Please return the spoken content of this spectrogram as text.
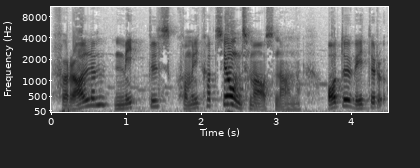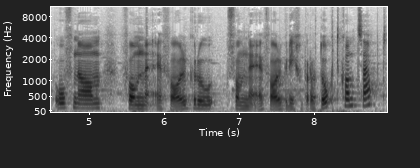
vor allem mittels Kommunikationsmaßnahmen oder Wiederaufnahme von einem, Erfolg, von einem erfolgreichen Produktkonzept,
